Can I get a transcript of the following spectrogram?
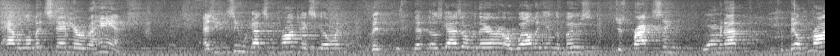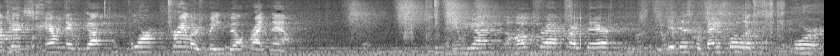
have a little bit steadier of a hand. As you can see, we got some projects going, but th- those guys over there are welding in the booth, just practicing, warming up. You can build projects, everything. We've got four trailers being built right now. And then we got a hog strap right there. We did this for baseball. It's for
